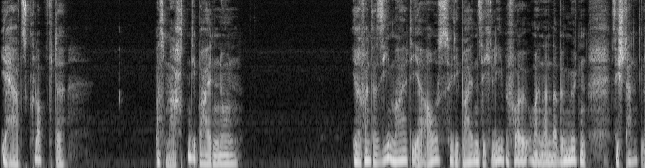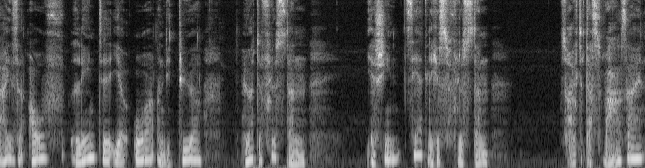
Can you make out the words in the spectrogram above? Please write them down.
Ihr Herz klopfte. Was machten die beiden nun? Ihre Fantasie malte ihr aus, wie die beiden sich liebevoll umeinander bemühten. Sie stand leise auf, lehnte ihr Ohr an die Tür, hörte flüstern, Ihr schien zärtliches Flüstern. Sollte das wahr sein?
